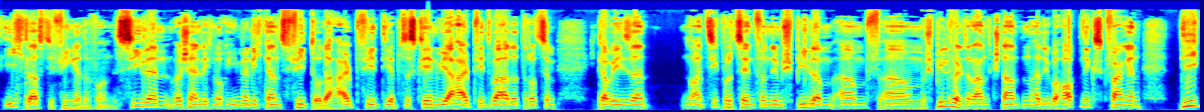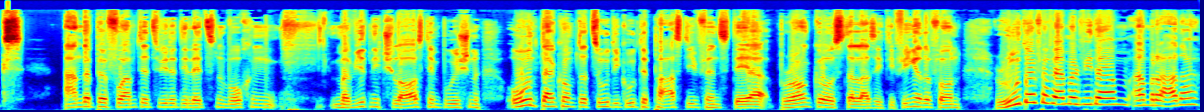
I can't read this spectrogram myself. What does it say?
ich lasse die Finger davon. Seelen wahrscheinlich noch immer nicht ganz fit oder halb fit. Ihr habt das gesehen, wie er halb fit war, hat er trotzdem, ich glaube, ist er 90 Prozent von dem Spiel am, am, am Spielfeldrand gestanden, hat überhaupt nichts gefangen. Dix underperformt jetzt wieder die letzten Wochen. Man wird nicht schlau aus dem Burschen. Und dann kommt dazu die gute Pass-Defense der Broncos. Da lasse ich die Finger davon. Rudolph auf einmal wieder am, am Radar.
